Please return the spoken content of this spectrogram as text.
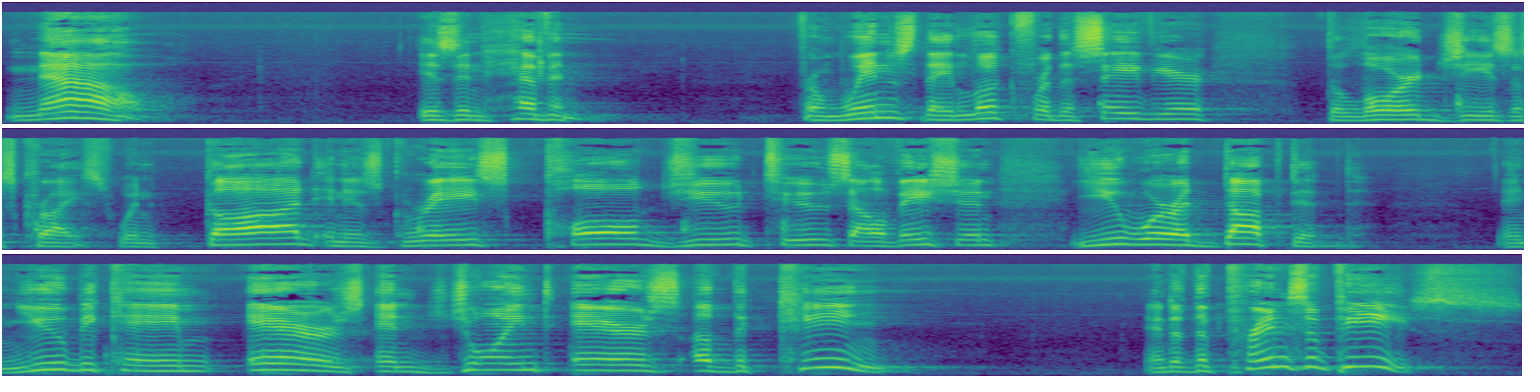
now is in heaven, from whence they look for the Savior, the Lord Jesus Christ. When God, in His grace, called you to salvation, you were adopted and you became heirs and joint heirs of the King and of the Prince of Peace.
